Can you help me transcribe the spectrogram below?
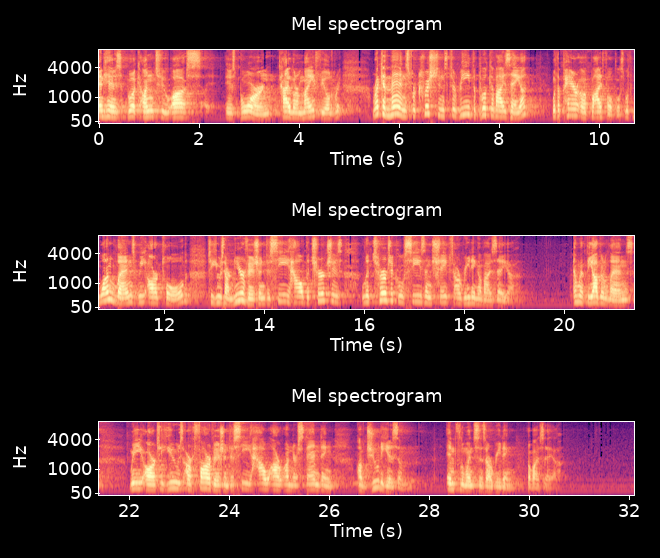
In his book, Unto Us is Born, Tyler Mayfield re recommends for Christians to read the book of Isaiah with a pair of bifocals. With one lens, we are told to use our near vision to see how the church's liturgical season shapes our reading of Isaiah. And with the other lens, we are to use our far vision to see how our understanding of Judaism influences our reading of Isaiah.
